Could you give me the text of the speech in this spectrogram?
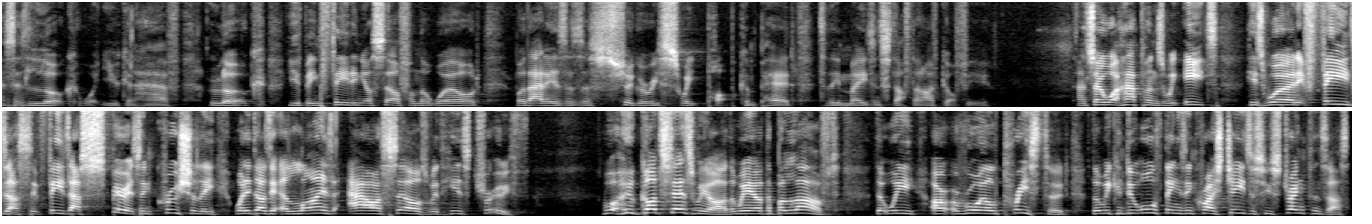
and says, Look what you can have. Look, you've been feeding yourself on the world, but that is as a sugary sweet pop compared to the amazing stuff that I've got for you. And so, what happens? We eat His Word, it feeds us, it feeds our spirits, and crucially, what it does, it aligns ourselves with His truth. What, who God says we are, that we are the beloved, that we are a royal priesthood, that we can do all things in Christ Jesus who strengthens us.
